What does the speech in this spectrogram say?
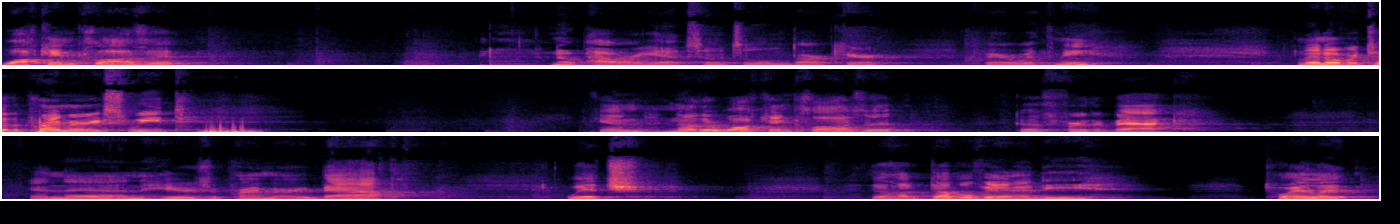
walk-in closet. No power yet, so it's a little dark here. Bear with me. And then over to the primary suite. Again, another walk-in closet goes further back. And then here's your primary bath, which they'll have double vanity, toilet.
